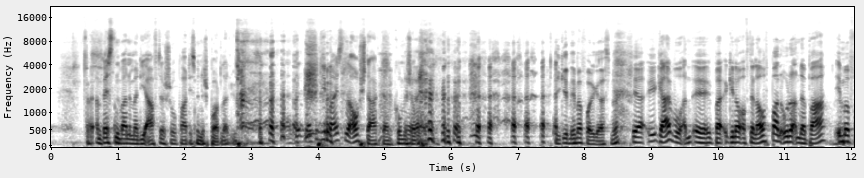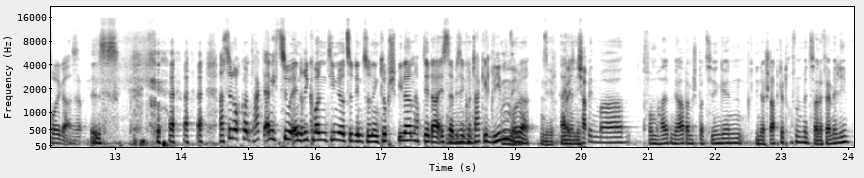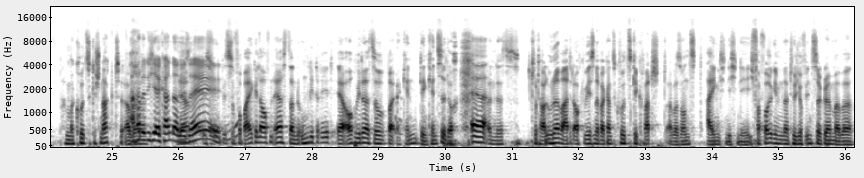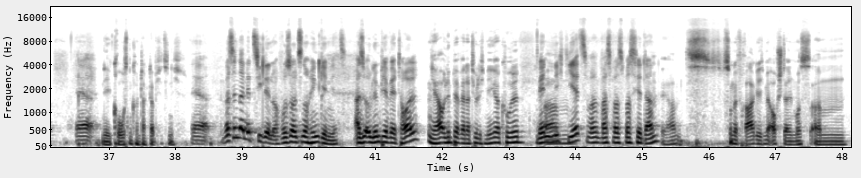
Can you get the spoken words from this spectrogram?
Am besten waren immer die Aftershow-Partys mit den Sportlern übrigens. da sind die meisten auch stark dann, komischerweise. Die geben immer Vollgas, ne? Ja, egal wo, an, äh, bei, genau auf der Laufbahn oder an der Bar, immer Vollgas. Das- Hast du noch Kontakt eigentlich zu Enrico Valentini oder zu den, zu den Clubspielern? Habt ihr da, ist da ein bisschen Kontakt geblieben? oder? Nee. Leider ich nicht. habe ihn mal vom halben Jahr beim Spazierengehen in der Stadt getroffen mit seiner Family. Haben wir kurz geschnackt. Aber Ach, hat er dich erkannt? Dann ja, ist hey. ist, ist so vorbeigelaufen erst, dann umgedreht. Er auch wieder so, den kennst du doch. Ja. Und das ist total unerwartet auch gewesen, aber ganz kurz gequatscht. Aber sonst eigentlich nicht. Nee, ich verfolge ihn natürlich auf Instagram, aber Ja. nee, großen Kontakt habe ich jetzt nicht. Ja. Was sind deine Ziele noch? Wo soll es noch hingehen jetzt? Also Olympia wäre toll. Ja, Olympia wäre natürlich mega cool. Wenn Ähm, nicht jetzt, wa- was, was passiert dann? Ja, das ist so eine Frage, die ich mir auch stellen muss. Ähm,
